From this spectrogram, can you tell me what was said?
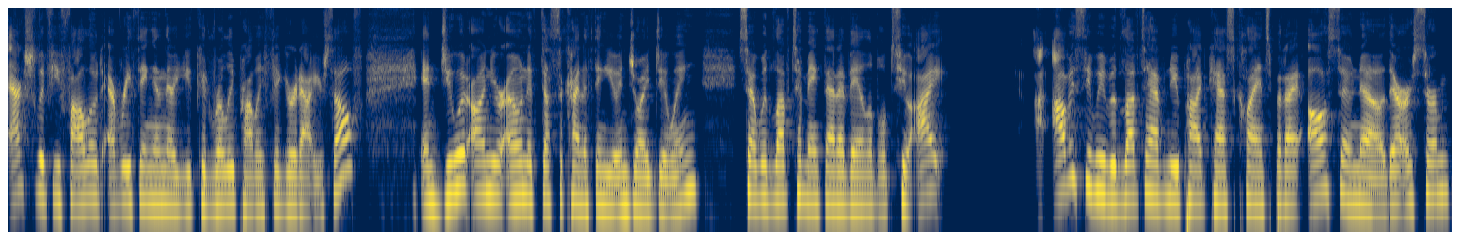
actually, if you followed everything in there, you could really probably figure it out yourself and do it on your own if that's the kind of thing you enjoy doing. So I would love to make that available too. I, obviously we would love to have new podcast clients, but I also know there are some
